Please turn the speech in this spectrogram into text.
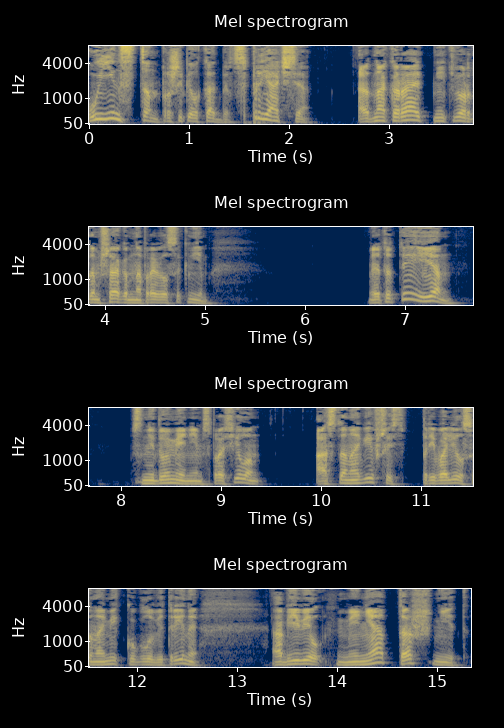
«Уинстон!» — прошипел Кадберт. «Спрячься!» Однако Райт нетвердым шагом направился к ним. «Это ты, Иэн?» — с недоумением спросил он. Остановившись, привалился на миг к углу витрины, объявил «Меня тошнит».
